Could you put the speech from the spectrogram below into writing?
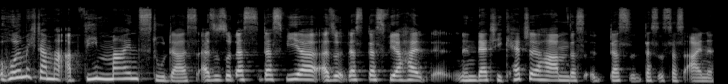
hol mich da mal ab. Wie meinst du das? Also so, dass, dass wir, also dass, dass wir halt eine Netiquette haben, das, das, das ist das eine.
